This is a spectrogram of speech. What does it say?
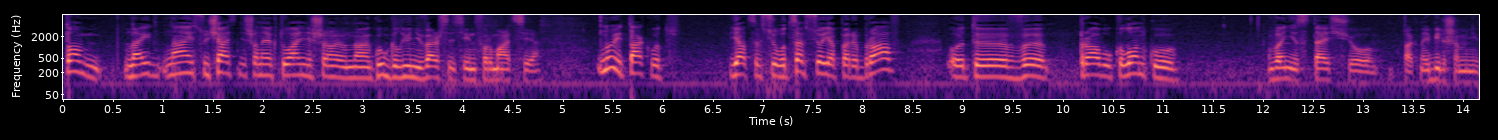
Потім най, найсучасніша, найактуальніша на Google University інформація. Ну і так, от я це все, оце все я перебрав. От е, в праву колонку виніс те, що так найбільше мені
